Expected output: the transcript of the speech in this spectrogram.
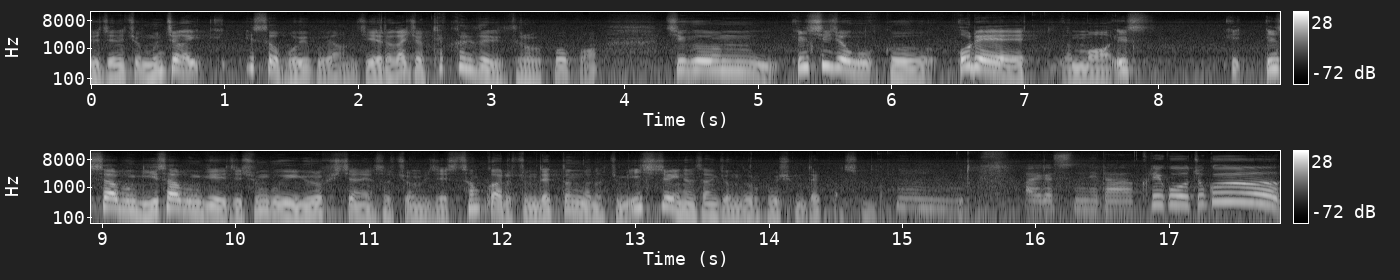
여전히 좀 문제가 이- 있어 보이고요. 이제 여러 가지 좀 태클들이 들어올 거고 지금 일시적으로 그 올해 뭐 일, 1, 4분기, 2, 4분기에 이제 중국의 유럽 시장에서 좀 이제 성과를 좀 냈던 거는 좀 일시적인 현상 정도로 보시면 될 것 같습니다. 음, 알겠습니다. 그리고 조금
